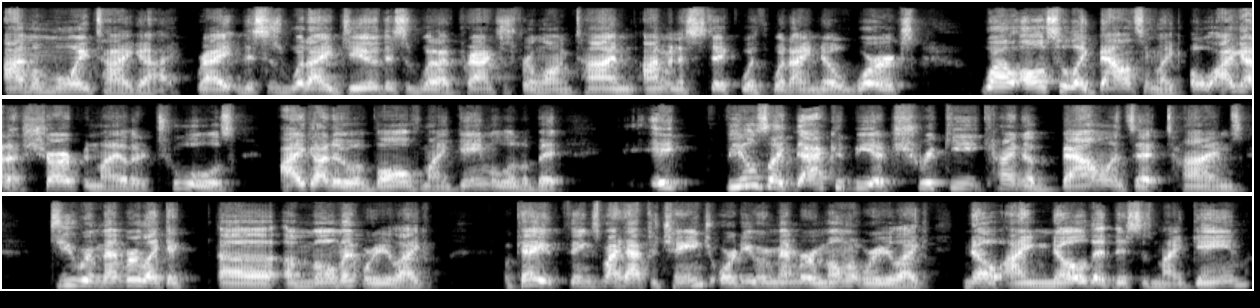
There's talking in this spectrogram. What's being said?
I'm a Muay Thai guy, right? This is what I do, this is what I've practiced for a long time. I'm going to stick with what I know works while also like balancing like, "Oh, I got to sharpen my other tools. I got to evolve my game a little bit." It feels like that could be a tricky kind of balance at times do you remember like a uh, a moment where you're like okay things might have to change or do you remember a moment where you're like no i know that this is my game.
